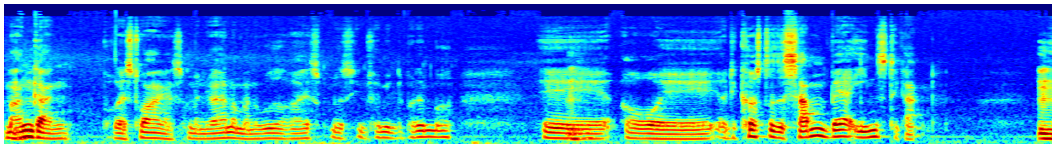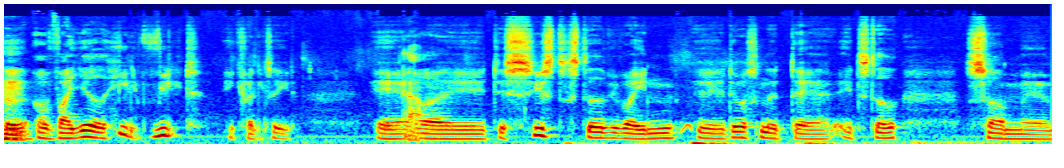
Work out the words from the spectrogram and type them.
mange gange på restauranter, som man gør, når man er ude og rejse med sin familie på den måde. Mm. Øh, og, øh, og det kostede det samme hver eneste gang. Mm. Øh, og varierede helt vildt i kvalitet. Øh, ja. Og øh, det sidste sted, vi var inde, øh, det var sådan et, øh, et sted, som, øh,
